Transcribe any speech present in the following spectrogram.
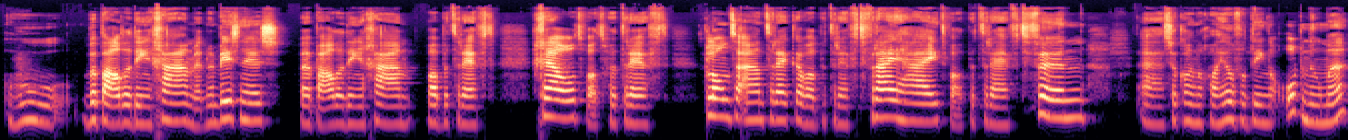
hoe bepaalde dingen gaan met mijn business, bepaalde dingen gaan wat betreft geld, wat betreft klanten aantrekken, wat betreft vrijheid, wat betreft fun. Uh, zo kan ik nog wel heel veel dingen opnoemen.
